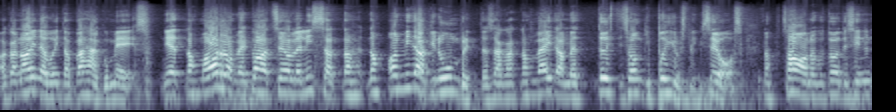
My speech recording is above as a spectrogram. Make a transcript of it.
aga naine võidab vähem kui mees. nii et noh, me arvame ka, et see ei ole lihtsalt noh, noh on midagi numbrites, aga et noh, väidame, et tõesti see ongi põhjuslik seos. noh, sama nagu toodi siin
